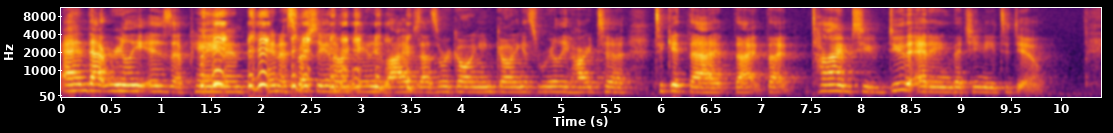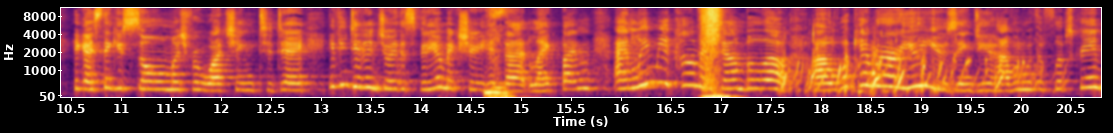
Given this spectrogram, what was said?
and that really is a pain and, and especially in our daily lives as we're going and going it's really hard to, to get that, that, that time to do the editing that you need to do. Hey guys, thank you so much for watching today. If you did enjoy this video, make sure you hit that like button and leave me a comment down below. Uh, what camera are you using? Do you have one with a flip screen?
